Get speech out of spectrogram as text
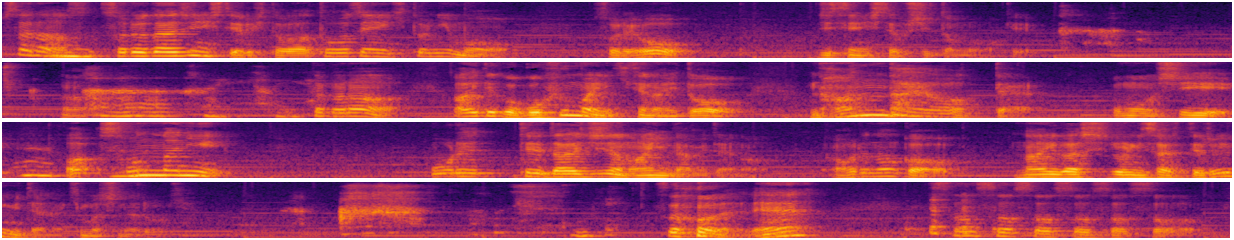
そしたらそれを大事にしてる人は当然人にもそれを実践してほしいと思うわけ、うん、はいはい、だから相手が5分前に来てないとなんだよって思うし、うん、あそんなに俺って大事じゃないんだみたいな。あれなんかないがしろにされてるみたいな気持ちになるわけ。あそうですね。そうだよね。そうそうそうそうそうそう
